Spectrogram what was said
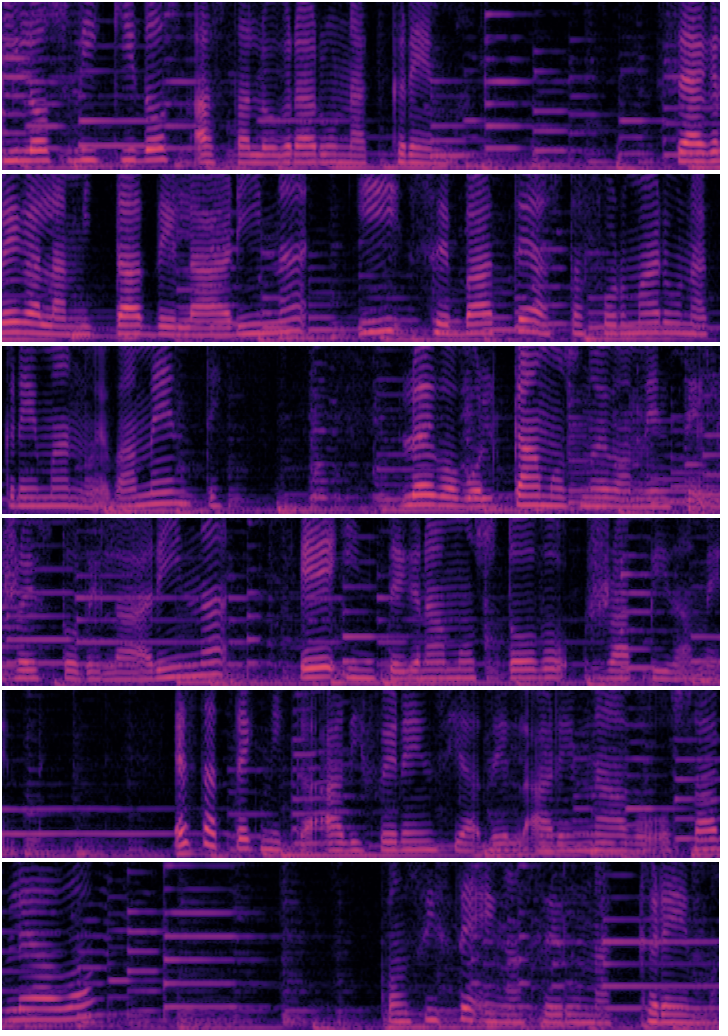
y los líquidos hasta lograr una crema. Se agrega la mitad de la harina y se bate hasta formar una crema nuevamente. Luego volcamos nuevamente el resto de la harina e integramos todo rápidamente. Esta técnica, a diferencia del arenado o sableado, consiste en hacer una crema,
